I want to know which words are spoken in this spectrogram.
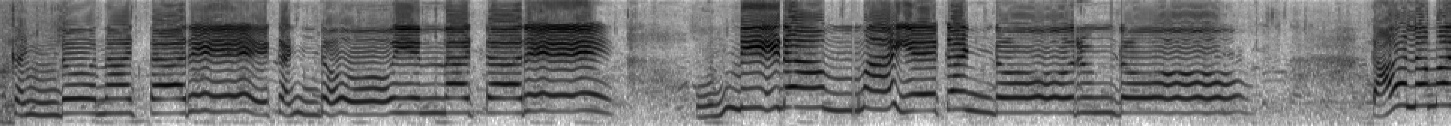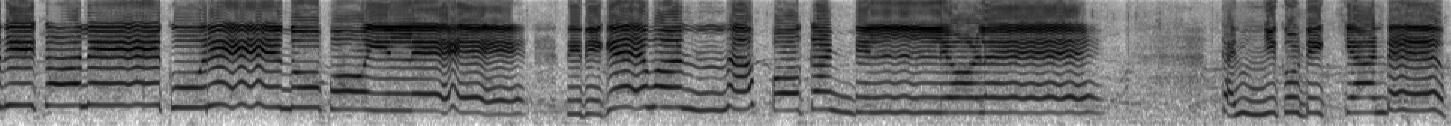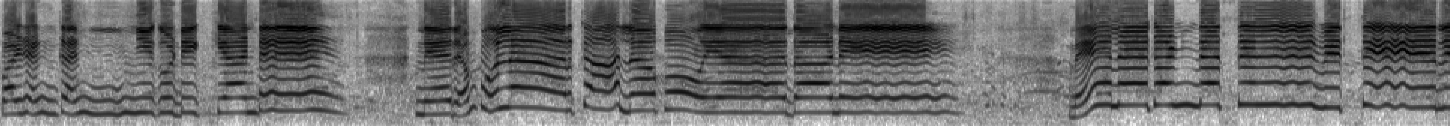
കണ്ടോ നാട്ടാരേ കണ്ടോ എന്നാട്ടാരേ ഉണ്ണിയുടെ അമ്മയെ കണ്ടോരുണ്ടോ? കാലമതി കാലേ കൂരേന്നു പോയില്ലേ? തിരികെ വന്നപ്പോ കണ്ടില്ലോളെ? കഞ്ഞി കുടിക്കാണ്ട് പഴം കഞ്ഞി കുടിക്കാണ്ട് നേരം പുലർക്കാല പോയതാണേ. മേലെ കണ്ടത്തിൽ വിത്തേറിയാനായി.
